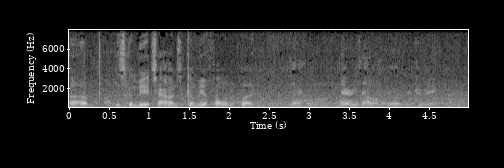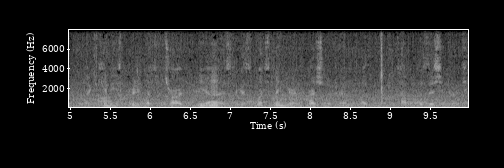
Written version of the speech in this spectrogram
um, it's going to be a challenge. It's going to be a fun one to play. Exactly. Larry's out on the road recruiting. Like Kenny's pretty much in charge of you Mhm. guys. I guess what's been your impression of him as like top position coach?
